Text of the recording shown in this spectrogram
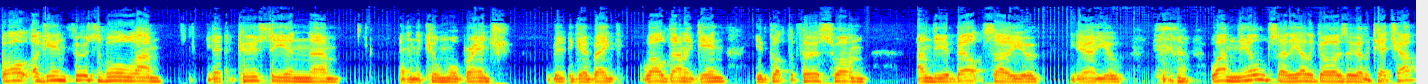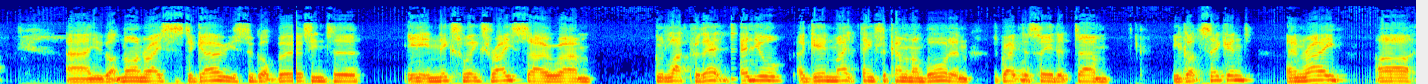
Well, again, first of all, um, yeah, Kirsty and um, and the Kilmore branch, Bendigo Bank, well done again. You've got the first one under your belt, so you yeah you one nil. So the other guys are going to catch up. Uh, you've got nine races to go. You've still got birds into in next week's race. So um, good luck for that, Daniel. Again, mate, thanks for coming on board, and it's great to see that um, you got second. And Ray, uh,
